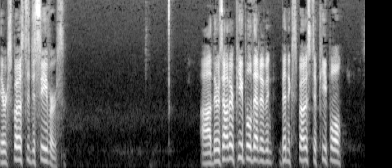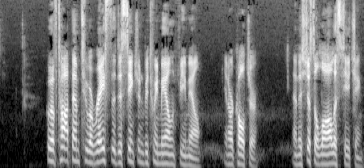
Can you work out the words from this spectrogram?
they were exposed to deceivers. Uh, there's other people that have been exposed to people who have taught them to erase the distinction between male and female in our culture. And it's just a lawless teaching.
